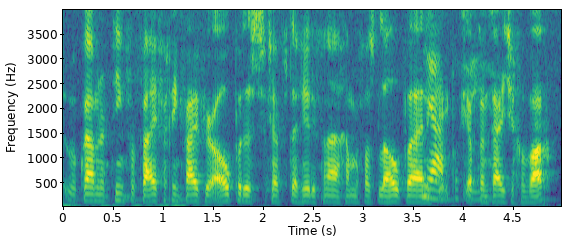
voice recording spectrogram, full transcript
we kwamen er tien voor vijf. Hij ging vijf uur open, dus ik zei tegen jullie vandaag gaan we vast lopen. En ja, ik, ik, heb er een tijdje gewacht.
